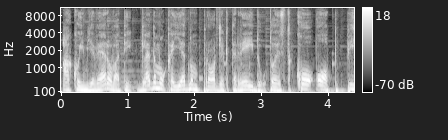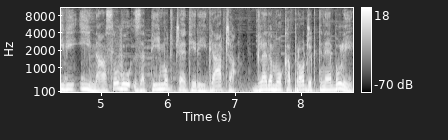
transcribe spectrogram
Ako im je verovati, gledamo ka jednom Project Raidu, to jest co-op PvE naslovu za tim od četiri igrača, Gledamo ka Project Nebuli,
